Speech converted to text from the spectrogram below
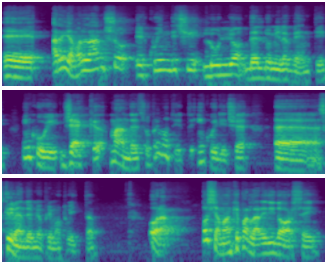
E arriviamo al lancio il 15 luglio del 2020, in cui Jack manda il suo primo tweet in cui dice eh, scrivendo il mio primo tweet. Ora, possiamo anche parlare di Dorsey,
